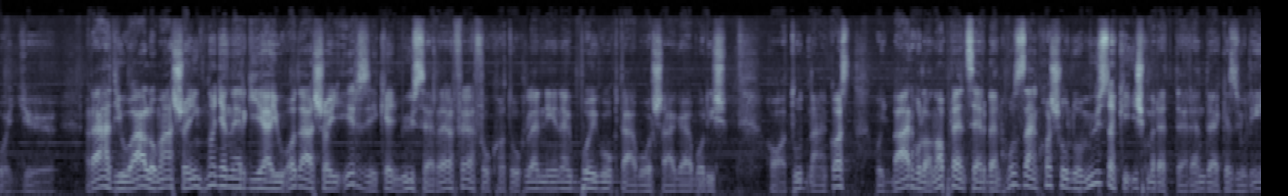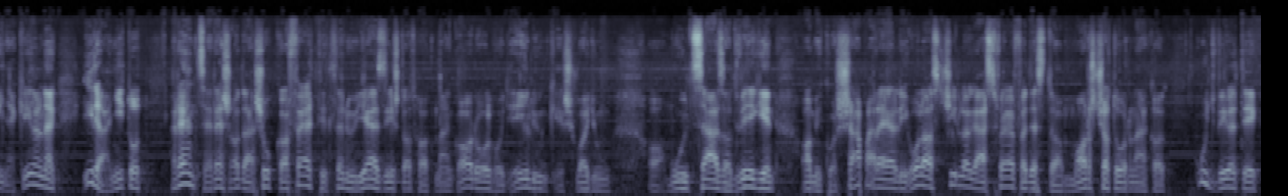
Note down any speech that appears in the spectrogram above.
hogy rádióállomásaink nagy energiájú adásai érzékeny műszerrel felfoghatók lennének bolygók távolságából is. Ha tudnánk azt, hogy bárhol a naprendszerben hozzánk hasonló műszaki ismerettel rendelkező lények élnek, irányított, rendszeres adásokkal feltétlenül jelzést adhatnánk arról, hogy élünk és vagyunk. A múlt század végén, amikor Sápárelli olasz csillagász felfedezte a Mars csatornákat, úgy vélték,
